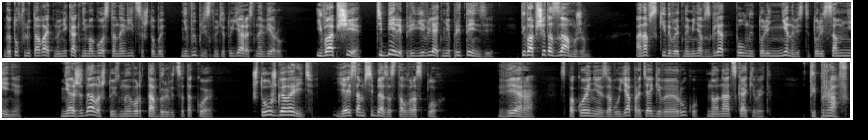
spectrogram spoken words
Готов лютовать, но никак не могу остановиться, чтобы не выплеснуть эту ярость на Веру. И вообще, тебе ли предъявлять мне претензии? Ты вообще-то замужем. Она вскидывает на меня взгляд, полный то ли ненависти, то ли сомнения. Не ожидала, что из моего рта вырвется такое. Что уж говорить, я и сам себя застал врасплох. Вера. Спокойнее зову я, протягивая руку, но она отскакивает. «Ты прав»,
